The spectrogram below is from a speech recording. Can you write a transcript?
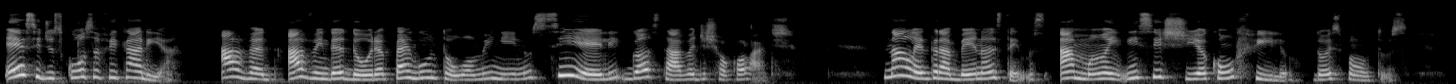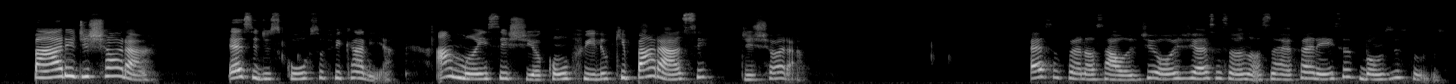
Esse discurso ficaria: a, vendedora perguntou ao menino se ele gostava de chocolate. Na letra B, nós temos: a mãe insistia com o filho. Dois pontos. Pare de chorar. Esse discurso ficaria: a mãe insistia com o filho que parasse de chorar. Essa foi a nossa aula de hoje, essas são as nossas referências. Bons estudos!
